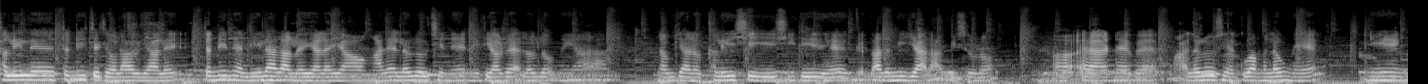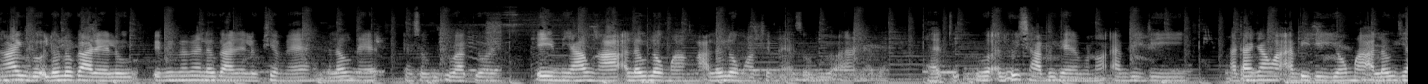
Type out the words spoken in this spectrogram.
ခလေးလဲတနေ့ကြော်ကြော်လောက်ရလဲတနေ့နဲ့၄လလောက်လဲရလဲရအောင်ငါလဲလှုပ်လှုပ်ချင်တယ်နေတယောက်တည်းအလုပ်လုပ်နေရတာနောက်ကြတော့ခလေးရှိရေးရှိသေးတယ်သာသမီရလာပြီဆိုတော့အာအဲ့ဒါနဲ့ပဲအလုပ်လုပ်ရှင်က तू ကမလုပ်နဲ့နင်ငါ့ယူလို့အလုပ်လုပ်ရတယ်လို့ပြင်းပြင်းမမလုပ်ရတယ်လို့ဖြစ်မယ်မလုပ်နဲ့ဆိုပြီး तू ကပြောတယ်အေးမရဘူးငါအလုပ်လုပ်မှာငါအလုပ်လုပ်မှာဖြစ်မယ်ဆိုပြီးတော့အဲ့ဒါနဲ့ပဲ အဲဒီသူကအလုပ်ရှာပေးခဲ့တယ်ပေါ့နော် MPD အတိုင်းကြောင့်က MPD ရုံးမှာအလုပ်ရ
